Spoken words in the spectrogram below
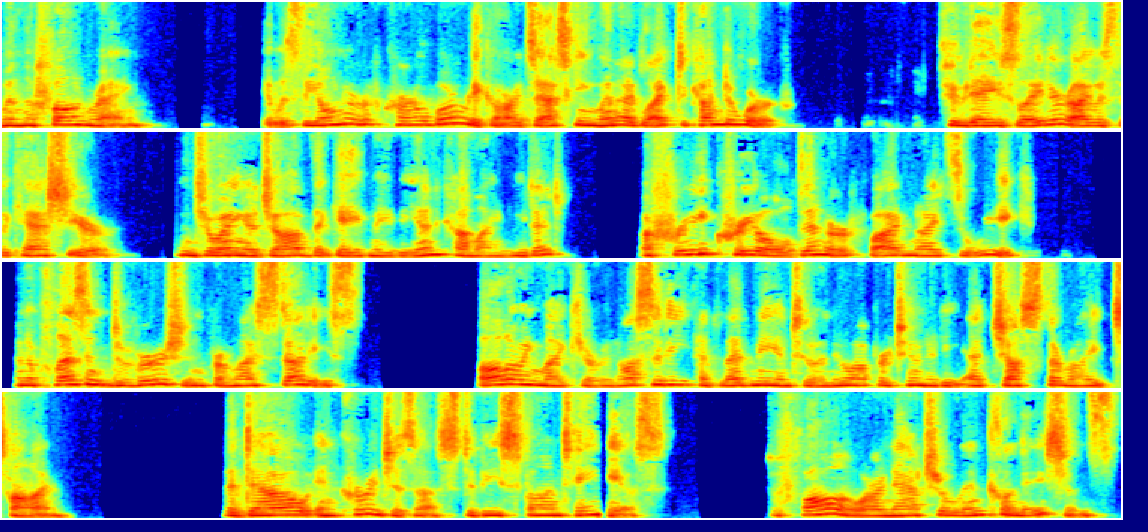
when the phone rang. It was the owner of Colonel Beauregard's asking when I'd like to come to work. Two days later, I was the cashier, enjoying a job that gave me the income I needed, a free Creole dinner five nights a week, and a pleasant diversion from my studies. Following my curiosity had led me into a new opportunity at just the right time. The Tao encourages us to be spontaneous, to follow our natural inclinations,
